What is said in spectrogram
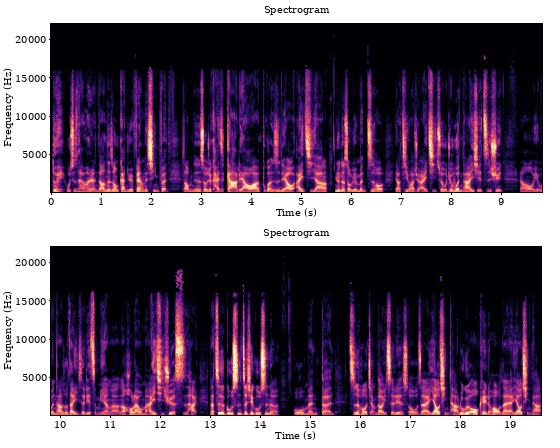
对我就是台湾人。然后那种感觉非常的兴奋。然后我们那时候就开始尬聊啊，不管是聊埃及啊，因为那时候原本之后要计划去埃及，所以我就问他一些资讯，然后也问他说在以色列怎么样啊。然后后来我们还一起去了死海。那这个故事，这些故事呢，我们等之后讲到以色列的时候，我再邀请他。如果 OK 的话，我再来邀请他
